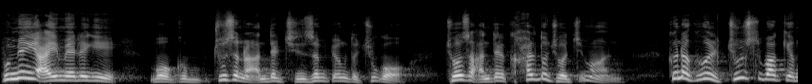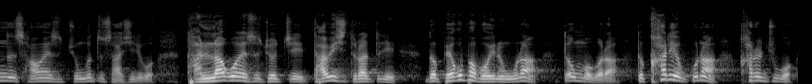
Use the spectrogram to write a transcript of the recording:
분명히 아이멜렉이 뭐 그 주서는 안 될 진선병도 주고 줘서 안 될 칼도 줬지만 그러나 그걸 줄 수밖에 없는 상황에서 준 것도 사실이고 달라고 해서 줬지. 다윗이 들어왔더니 너 배고파 보이는구나. 떡 먹어라. 또 칼이 없구나. 칼을 주고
